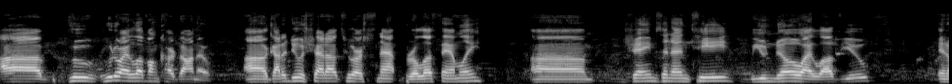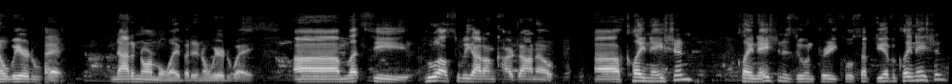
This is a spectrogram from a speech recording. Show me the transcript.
uh, who who do I love on Cardano? Uh, Got to do a shout out to our SnapBrillia family, um, James and NT. You know I love you in a weird way, not a normal way, but in a weird way. Um, let's see who else we got on Cardano. Uh, Clay Nation. Clay Nation is doing pretty cool stuff. Do you have a Clay Nation?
